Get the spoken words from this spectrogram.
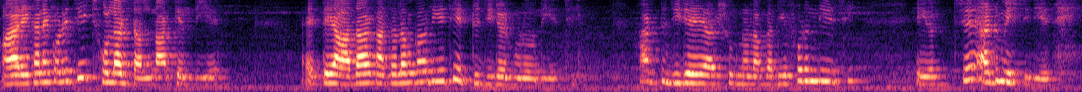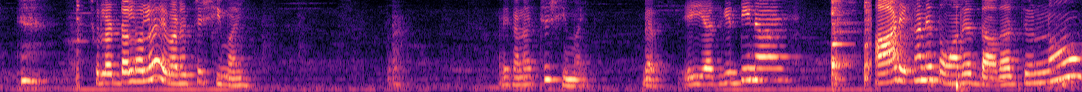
আর এখানে করেছি ছোলার ডাল, নারকেল দিয়ে। এতে আদা আর কাঁচা লঙ্কাও দিয়েছি, একটু জিরের গুঁড়োও দিয়েছি। আর একটু জিরে আর শুকনো লঙ্কা দিয়ে ফোড়ন দিয়েছি। এই হচ্ছে, আর একটু মিষ্টি দিয়েছি। ছোলার ডাল হলো, এবার হচ্ছে সিমাই। আর এখানে হচ্ছে সিমাই। ব্যাস, এই আজকের ডিনার। আর এখানে তোমাদের দাদার জন্য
